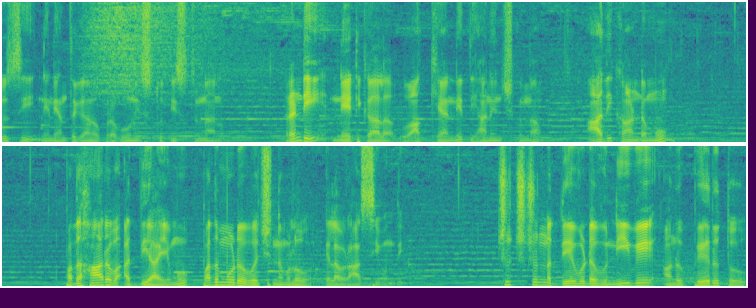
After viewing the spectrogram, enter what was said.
చూసి నేను ఎంతగానో ప్రభువుని స్థుతిస్తున్నాను రండి నేటికాల వాక్యాన్ని ధ్యానించుకుందాం. ఆది కాండము పదహారవ అధ్యాయము పదమూడవ వచనములో ఇలా వ్రాసి ఉంది. చూచుచున్న దేవుడవు నీవే అను పేరుతో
